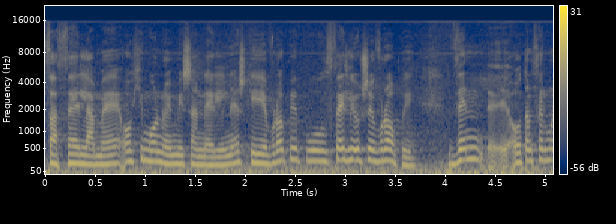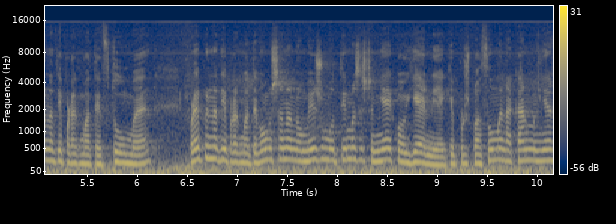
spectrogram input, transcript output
θα θέλαμε, όχι μόνο εμείς σαν Έλληνες, και η Ευρώπη που θέλει ως Ευρώπη. Δεν, ε, όταν θέλουμε να διαπραγματευτούμε, πρέπει να διαπραγματευόμαστε σαν να νομίζουμε ότι είμαστε σε μια οικογένεια και προσπαθούμε να κάνουμε μια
